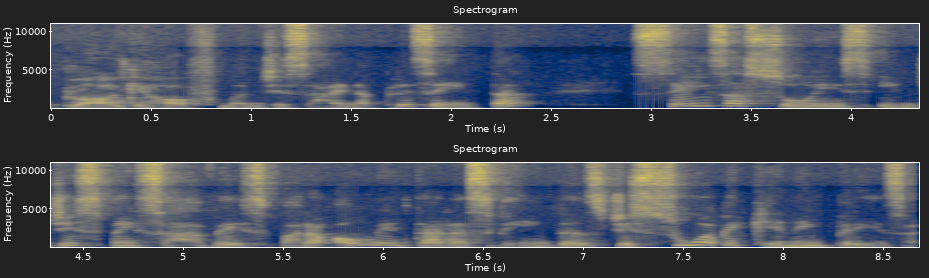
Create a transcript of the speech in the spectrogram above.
blog Hoffman Design apresenta seis ações indispensáveis para aumentar as vendas de sua pequena empresa.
